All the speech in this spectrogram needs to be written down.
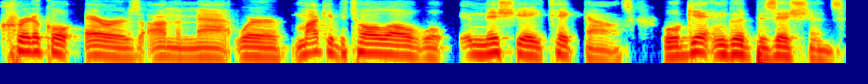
critical errors on the mat where Maki Pitolo will initiate takedowns, will get in good positions.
